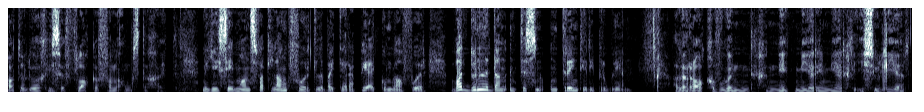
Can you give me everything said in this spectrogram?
patologiese vlakke van angstigheid. Nou jy sê mans wat lank voor hulle by terapie uitkom daarvoor, wat doen hulle dan intussen omtrent hierdie probleem? Hulle raak gewoon net meer en meer geïsoleerd.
